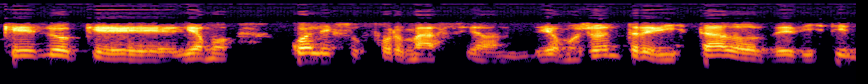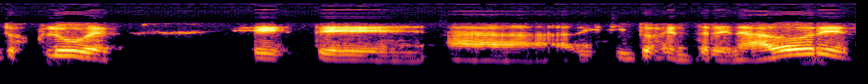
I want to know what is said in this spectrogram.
qué es lo que, digamos, cuál es su formación. Digamos, yo he entrevistado de distintos clubes este, a, distintos entrenadores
